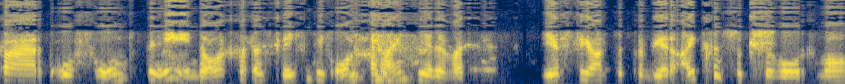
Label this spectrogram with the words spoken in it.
perd of hond te hê. En daar is definitief ongeruimdhede wat deur te probeer uitgesoek te word, maar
